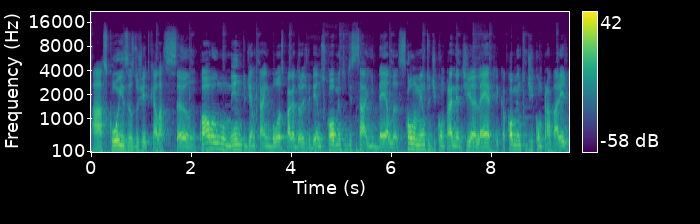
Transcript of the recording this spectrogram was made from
às coisas do jeito que elas são, qual é o momento de entrar em boas pagadoras de dividendos, qual é o momento de sair delas, qual o momento de comprar energia elétrica, qual o momento de comprar varejo.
